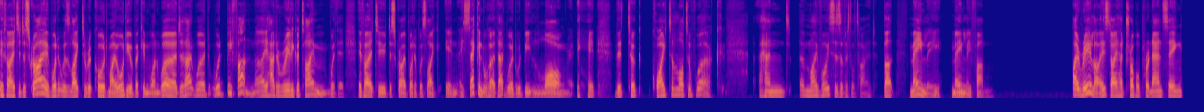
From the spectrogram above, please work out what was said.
If I had to describe what it was like to record my audiobook in one word, that word would be fun. I had a really good time with it. If I had to describe what it was like in a second word, that word would be long. It, it took quite a lot of work. And uh, my voice is a little tired, but mainly, mainly fun. I realized I had trouble pronouncing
